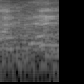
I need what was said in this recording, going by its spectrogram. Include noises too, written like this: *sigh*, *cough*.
Aquí,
